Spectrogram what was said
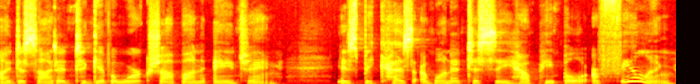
I decided to give a workshop on aging is because I wanted to see how people are feeling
